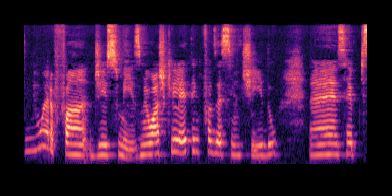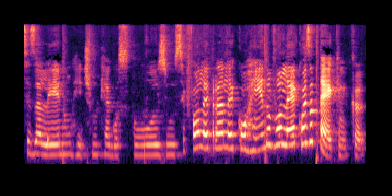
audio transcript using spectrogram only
não era fã disso mesmo. Eu acho que ler tem que fazer sentido. Né? Você precisa ler num ritmo que é gostoso. Se for ler para ler correndo, eu vou ler coisa técnica.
